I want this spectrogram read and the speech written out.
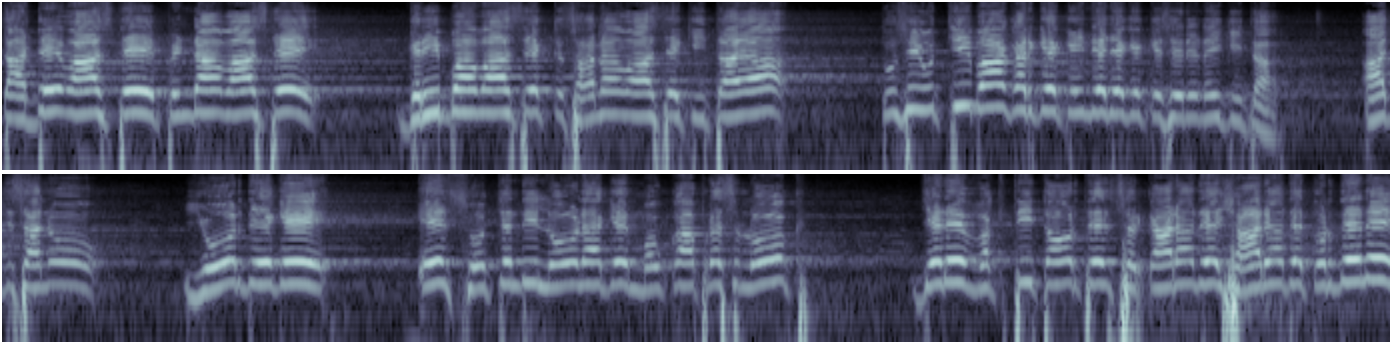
ਤੁਹਾਡੇ ਵਾਸਤੇ, ਪਿੰਡਾਂ ਵਾਸਤੇ, ਗਰੀਬਾਂ ਵਾਸਤੇ, ਕਿਸਾਨਾਂ ਵਾਸਤੇ ਕੀਤਾ ਆ, ਤੁਸੀਂ ਉੱਚੀ ਬਾਹ ਕਰਕੇ ਕਹਿੰਦੇ ਜੇ ਕਿ ਕਿਸੇ ਨੇ ਨਹੀਂ ਕੀਤਾ। ਅੱਜ ਸਾਨੂੰ ਜ਼ੋਰ ਦੇ ਕੇ ਇਹ ਸੋਚਣ ਦੀ ਲੋੜ ਹੈ ਕਿ ਮੌਕਾ ਪ੍ਰਸ ਲੋਕ ਜਿਹੜੇ ਵਕਤੀ ਤੌਰ ਤੇ ਸਰਕਾਰਾਂ ਦੇ ਇਸ਼ਾਰਿਆਂ ਤੇ ਤੁਰਦੇ ਨੇ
